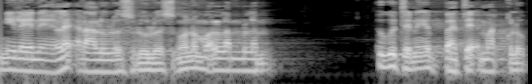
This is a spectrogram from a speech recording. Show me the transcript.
nilai elek ra lulus-lulus ngono mau lem-lem. Iku jenenge batik maklub.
